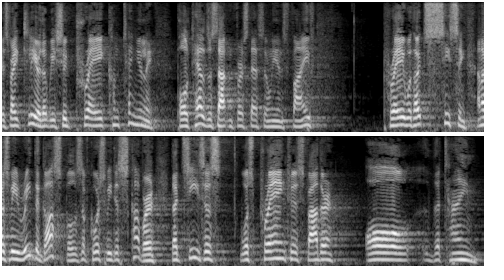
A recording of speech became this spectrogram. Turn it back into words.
is very clear that we should pray continually. Paul tells us that in 1 Thessalonians 5. Pray without ceasing. And as we read the Gospels, of course, we discover that Jesus was praying to his Father all the time.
